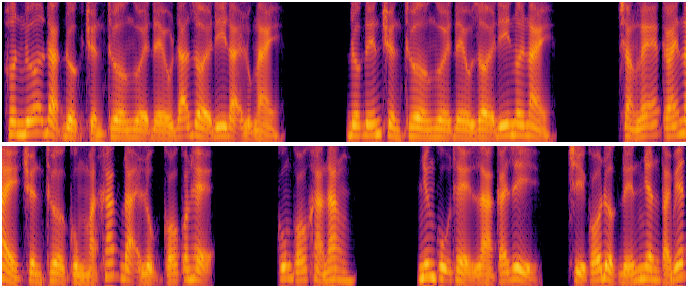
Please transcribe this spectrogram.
hơn nữa đạt được truyền thừa người đều đã rời đi đại lục này. Được đến truyền thừa người đều rời đi nơi này. Chẳng lẽ cái này truyền thừa cùng mặt khác đại lục có quan hệ? Cũng có khả năng. Nhưng cụ thể là cái gì, chỉ có được đến nhân tài biết.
